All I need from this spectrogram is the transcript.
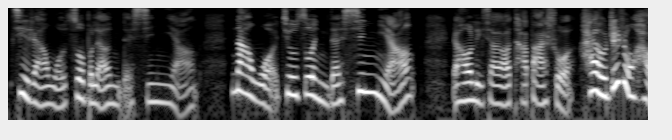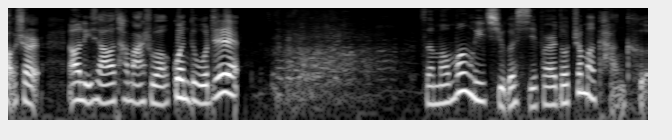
既然我做不了你的新娘，那我就做你的新娘。”然后李逍遥他爸说：“还有这种好事儿？”然后李逍遥他妈说：“滚犊子！怎么梦里娶个媳妇儿都这么坎坷？”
